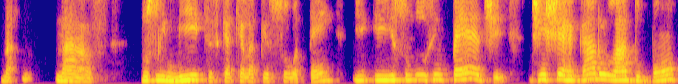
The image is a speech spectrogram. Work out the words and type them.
na, nas nos limites que aquela pessoa tem, e, e, isso nos impede de enxergar o lado bom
